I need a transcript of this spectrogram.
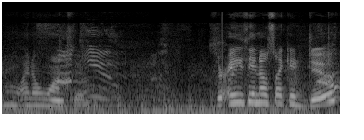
No, I don't want to. Is there anything else I could do?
